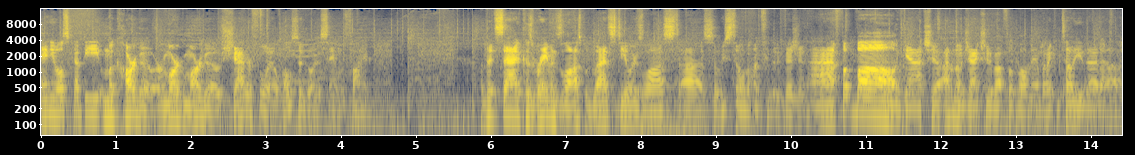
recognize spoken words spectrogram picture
And you also got the Magcargo, or Marg Margo Shatterfoil, also going to Sam with Fire. A bit sad because Ravens lost, but glad Steelers lost, uh, so we still in the hunt for the division. Ah, football! Gotcha. I don't know jack shit about football, man, but I can tell you that uh,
